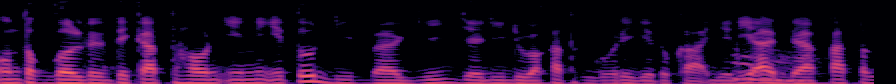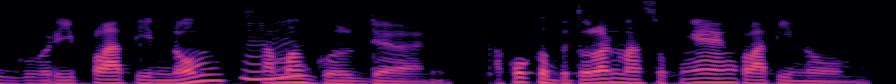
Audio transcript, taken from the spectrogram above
untuk golden ticket tahun ini itu dibagi jadi dua kategori gitu kak. Jadi Oh. ada kategori platinum sama golden. Aku kebetulan masuknya yang platinum.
